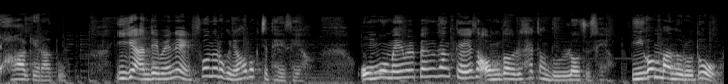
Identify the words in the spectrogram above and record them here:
과하게라도. 이게 안 되면 손으로 그냥 허벅지 대세요. 온몸에 힘을 뺀 상태에서 엉덩이를 살짝 눌러주세요. 이것만으로도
